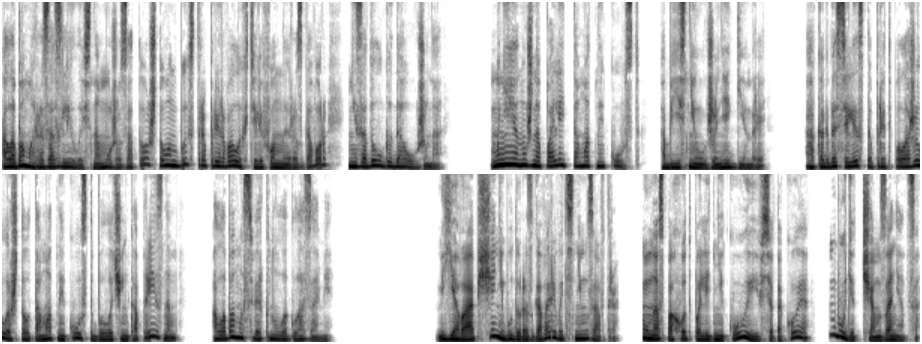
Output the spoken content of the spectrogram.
Алабама разозлилась на мужа за то, что он быстро прервал их телефонный разговор незадолго до ужина. «Мне нужно полить томатный куст», — объяснил жене Генри. А когда Селеста предположила, что томатный куст был очень капризным, Алабама сверкнула глазами. «Я вообще не буду разговаривать с ним завтра. У нас поход по леднику и все такое. Будет чем заняться».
